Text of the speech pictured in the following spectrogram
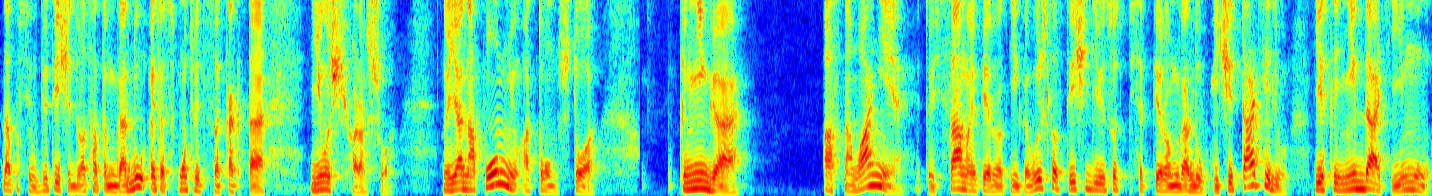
допустим, в 2020 году это смотрится как-то не очень хорошо. Но я напомню о том, что книга «Основание», то есть самая первая книга, вышла в 1951 году. И читателю, если не дать ему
